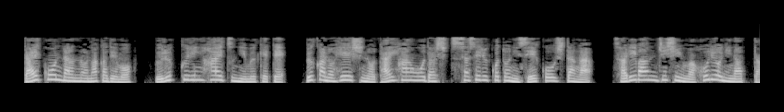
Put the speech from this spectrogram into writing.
大混乱の中でもブルックリンハイツに向けて部下の兵士の大半を脱出させることに成功したが、サリバン自身は捕虜になった。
